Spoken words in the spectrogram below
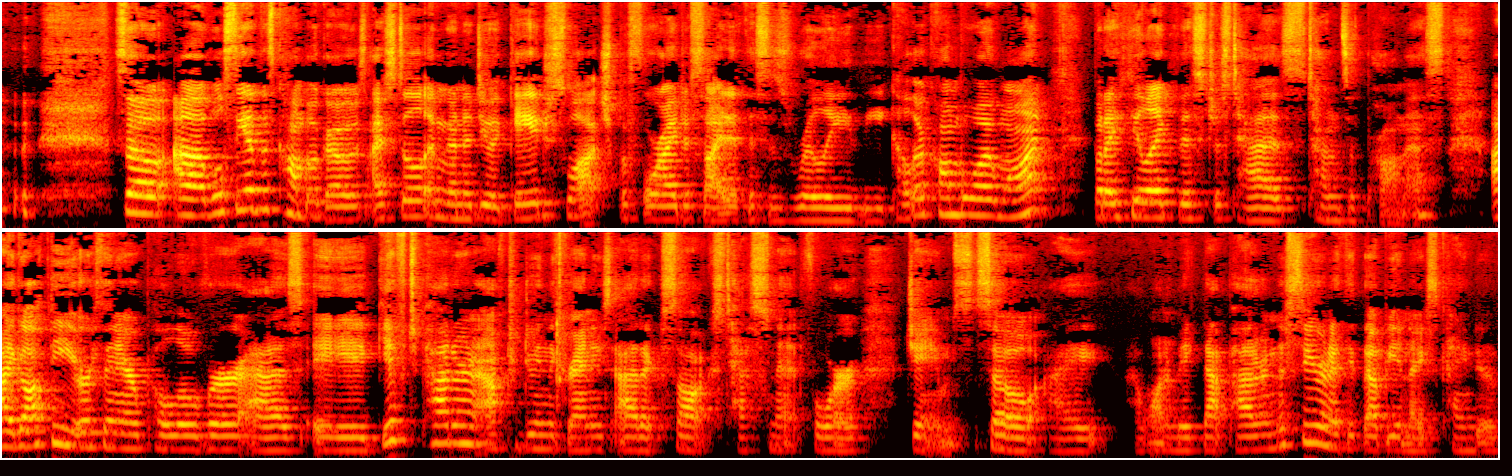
so uh, we'll see how this combo goes. I still am going to do a gauge swatch before I decide if this is really the color combo I want but I feel like this just has tons of promise. I got the Earth and Air pullover as a gift pattern after doing the Granny's Attic socks test knit for James. So I, I want to make that pattern this year and I think that'd be a nice kind of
